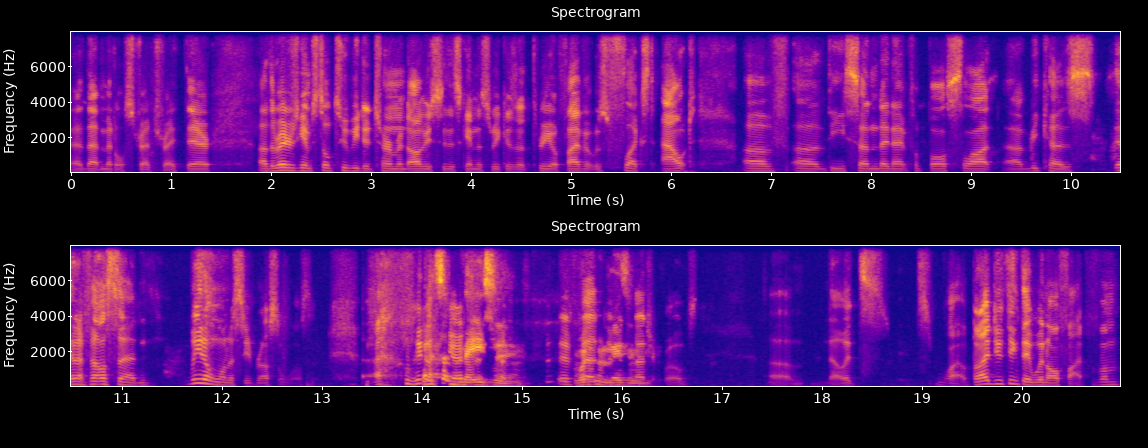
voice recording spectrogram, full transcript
uh, that middle stretch right there. Uh, the Raiders game still to be determined. Obviously, this game this week is at 3:05. It was flexed out of uh, the Sunday night football slot uh, because NFL said we don't want to see Russell Wilson. Uh, That's amazing. If what that an amazing. Patrick Mahomes. Um, no, it's it's wild, but I do think they win all five of them.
